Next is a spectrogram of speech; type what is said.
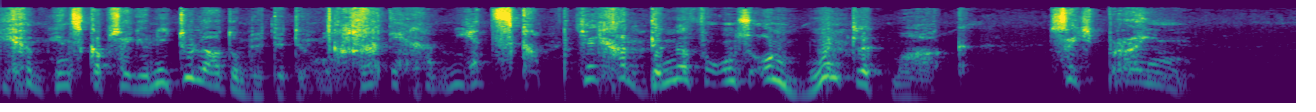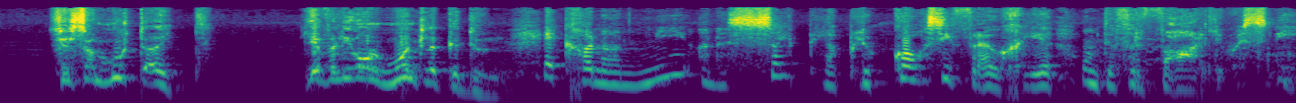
Die gemeenskap sal jou nie toelaat om dit te doen nie. Ag, die gemeenskap. Jy gaan dinge vir ons onmoontlik maak. Sy's bruin. Sy's moed uit. Jy wil die onmoontlike doen. Ek gaan haar nie aan 'n syplap lokasie vrou gee om te verwaarloos nie.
